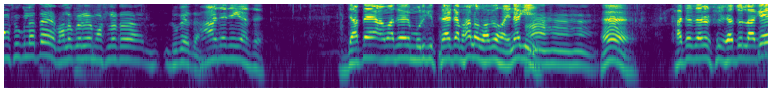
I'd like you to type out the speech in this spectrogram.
অংশগুলোতে ভালো করে মশলাটা ঢুকে দেন। আচ্ছা ঠিক আছে। যাতে আমাদের মুরগি ফ্রাইটা ভালোভাবে হয় নাকি? হ্যাঁ হ্যাঁ হ্যাঁ। হ্যাঁ খাতে যেন সুস্বাদু লাগে।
